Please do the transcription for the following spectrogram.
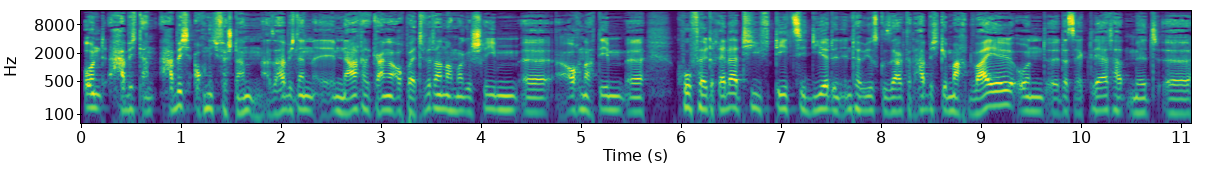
und habe ich dann, habe ich auch nicht verstanden. Also habe ich dann im Nachgang auch bei Twitter nochmal geschrieben, äh, auch nachdem äh, Kofeld relativ dezidiert in Interviews gesagt hat, habe ich gemacht, weil und äh, das erklärt hat mit äh,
